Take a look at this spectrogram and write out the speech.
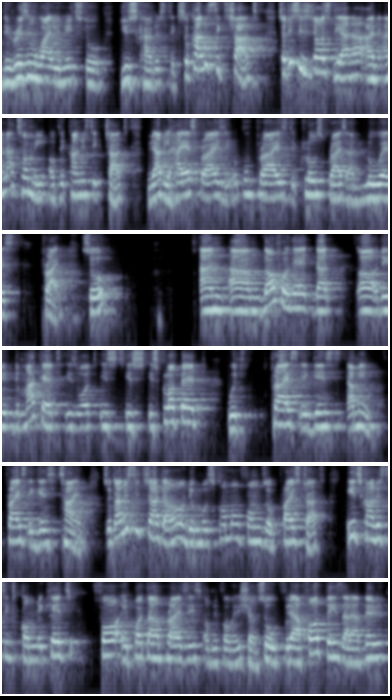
the reason why you need to use candlesticks. So candlestick chart. So this is just the anatomy of the candlestick chart. We have the highest price, the open price, the close price, and lowest price. So, and um, don't forget that uh, the, the market is what is, is, is plotted with price against, I mean, price against time. So candlestick chart are one of the most common forms of price chart. Each candlestick communicates four important prices of information. So there are four things that are very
